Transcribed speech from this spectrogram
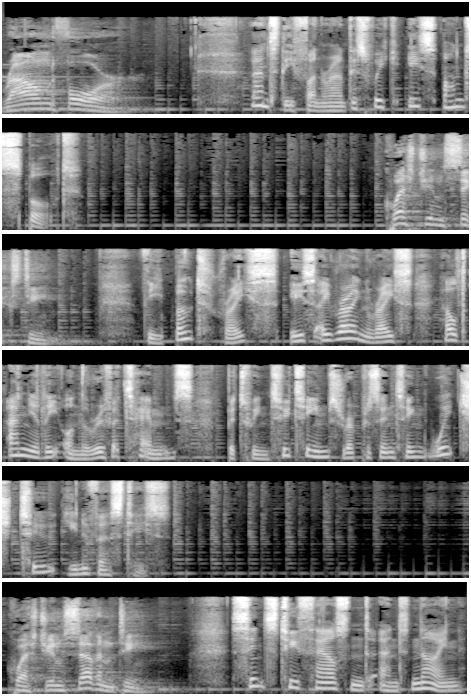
Round 4. And the fun round this week is on sport. Question 16. The boat race is a rowing race held annually on the River Thames between two teams representing which two universities? Question 17. Since 2009,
